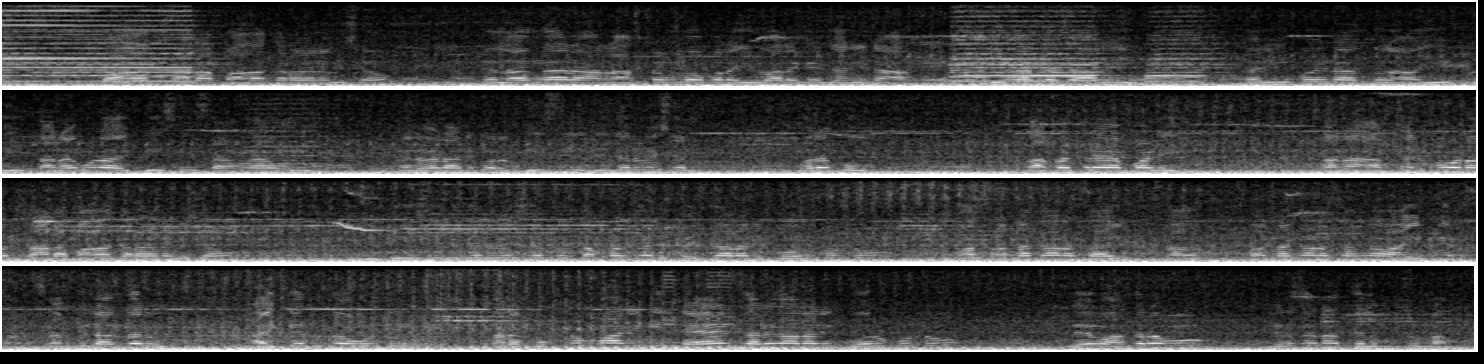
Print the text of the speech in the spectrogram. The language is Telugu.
బాగా చాలా బాధాకరమైన విషయం. తెలంగాణ రాష్ట్రం లోపల ఇవరకే జరిగిన శ్రీకాంతచారి జరిగిపోయినందున ఇప్పుడు ఈ తన కూడా బీసీ సంఘం పెరగడానికి కొరకు బీసీ రిజర్వేషన్ కొరకు తాపత్రయపడి తన చనిపోవడం చాలా బాధాకరమైన విషయం. ఈ బీసీ రిజర్వేషన్ తప్పనిసరి పెంచాలని కోరుకుంటూ మా సన్నకార సన్నకార సంఘం ఐక్య సభ్యులందరూ ఐక్యతతో ఉండి మన కుటుంబానికి న్యాయం జరగాలని కోరుకుంటూ మేము అందరము నిరసన తెలుపుతున్నాం.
